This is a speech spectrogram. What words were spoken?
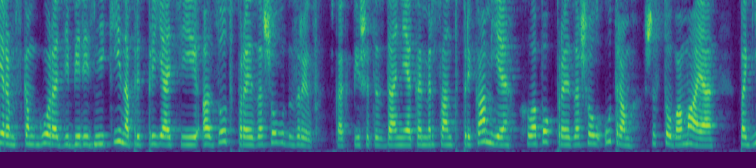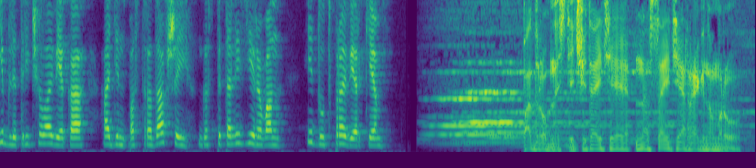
пермском городе Березники на предприятии «Азот» произошел взрыв. Как пишет издание «Коммерсант Прикамье», хлопок произошел утром 6 мая. Погибли три человека. Один пострадавший госпитализирован. Идут проверки. Подробности читайте на сайте Regnum.ru.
